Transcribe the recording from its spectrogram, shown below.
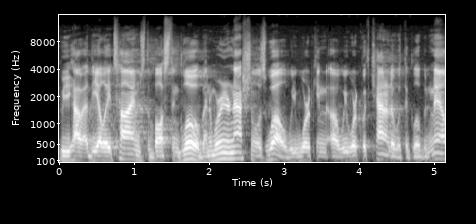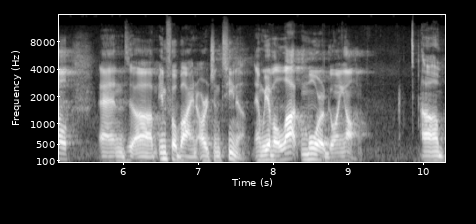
We have the LA Times, the Boston Globe, and we're international as well. We work, in, uh, we work with Canada with the Globe and Mail and um, Infobae in Argentina, and we have a lot more going on. Um,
